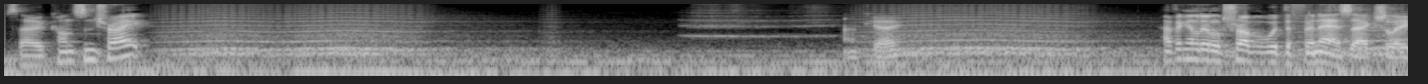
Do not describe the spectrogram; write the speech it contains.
So concentrate. Okay. Having a little trouble with the finesse, actually.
